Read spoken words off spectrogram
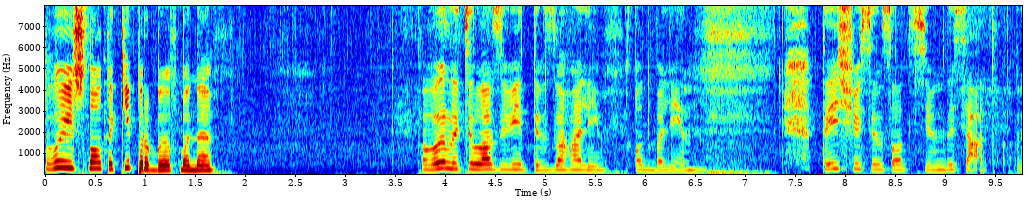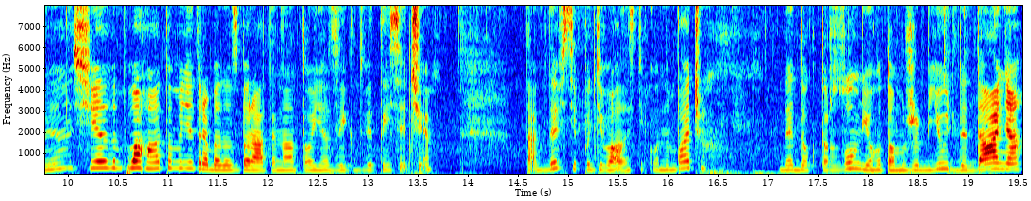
вийшло, таки прибив мене. Вилетіла звідти взагалі. От блін. 1770. Е, Ще багато мені треба назбирати на той язик 2000. Так, де всі подівались? Нікого не бачу. Де доктор Зум, його там вже б'ють, де Даня.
